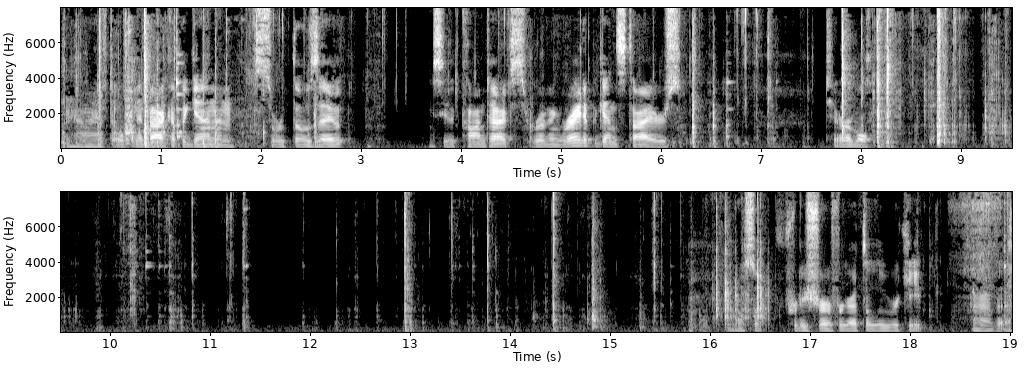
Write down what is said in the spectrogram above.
Now I have to open it back up again and sort those out. You see the contacts rubbing right up against tires. Terrible. I'm also pretty sure I forgot to lubricate uh, the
